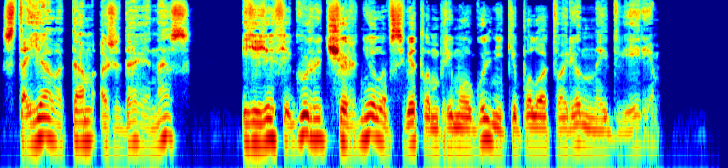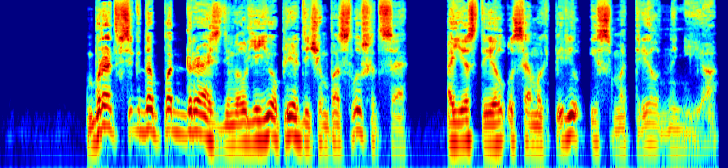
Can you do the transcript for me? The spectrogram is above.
стояла там, ожидая нас, и ее фигура чернела в светлом прямоугольнике полуотворенной двери. Брат всегда поддразнивал ее, прежде чем послушаться, а я стоял у самых перил и смотрел на нее.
